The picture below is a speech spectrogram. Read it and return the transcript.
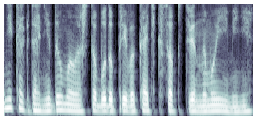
«Никогда не думала, что буду привыкать к собственному имени».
